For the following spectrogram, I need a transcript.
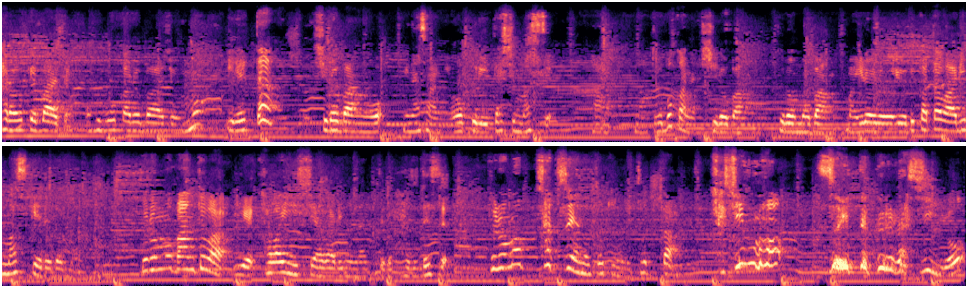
カラオケバージョン、オフボーカルバージョンも入れた白版を皆さんにお送りいたします。はい。なんと呼ぼうかね、白版、プロモ版、まあいろいろ呼び方はありますけれども、プロモ版とはいえ、可愛い仕上がりになってるはずです。プロモ撮影の時に撮った写真もついてくるらしいよ。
